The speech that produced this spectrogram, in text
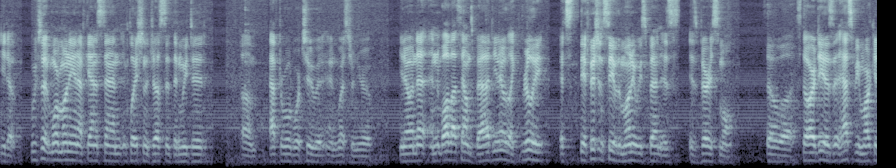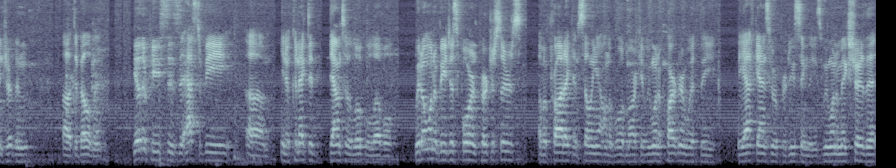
you know, we've spent more money in Afghanistan, inflation adjusted, than we did um, after World War II in, in Western Europe. You know, and, that, and while that sounds bad, you know, like really, it's the efficiency of the money we spent is, is very small. So, uh, so our idea is it has to be market-driven uh, development. The other piece is it has to be, um, you know, connected down to the local level. we don't want to be just foreign purchasers of a product and selling it on the world market. We want to partner with the, the Afghans who are producing these. We want to make sure that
